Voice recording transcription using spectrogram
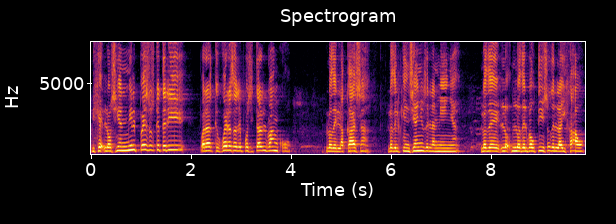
dije, los 100 mil pesos que te di para que fueras a depositar el banco, lo de la casa, lo del 15 años de la niña, lo, de, lo, del bautizo del ahijao.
